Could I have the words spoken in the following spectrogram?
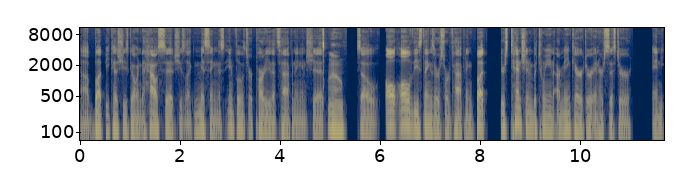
Uh, but because she's going to house sit, she's like missing this influencer party that's happening and shit. Oh. So all all of these things are sort of happening, but there's tension between our main character and her sister, and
